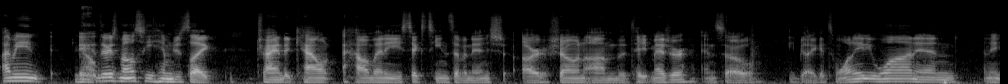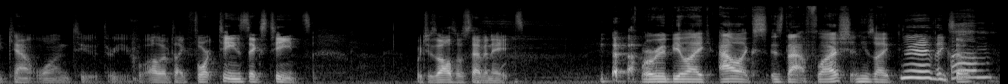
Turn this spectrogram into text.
I mean, No. eh, there's mostly him just like trying to count how many 16ths of an inch are shown on the tape measure, and so he'd be like, "It's 181," and and then he'd count one, two, three, four, all the way up to like 14 16ths, which is also seven eighths. Where we'd be like, Alex, is that flush? And he's like, Yeah, I think so. um,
